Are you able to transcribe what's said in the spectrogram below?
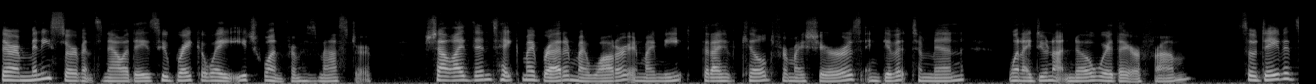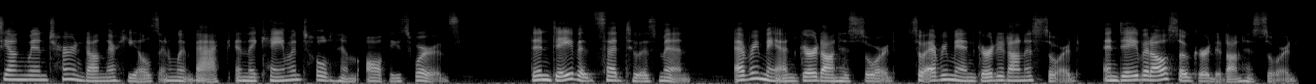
There are many servants nowadays who break away each one from his master. Shall I then take my bread and my water and my meat that I have killed for my sharers and give it to men when I do not know where they are from? So David's young men turned on their heels and went back, and they came and told him all these words. Then David said to his men, Every man gird on his sword. So every man girded on his sword. And David also girded on his sword.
